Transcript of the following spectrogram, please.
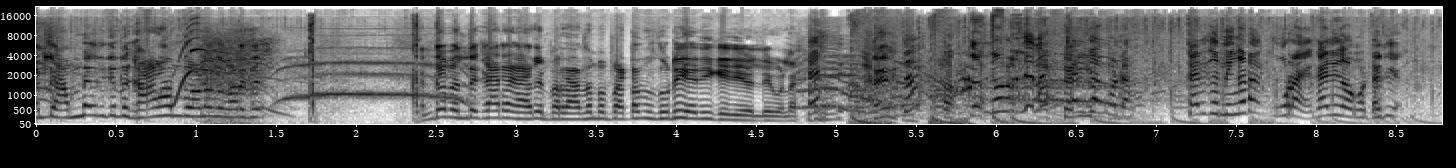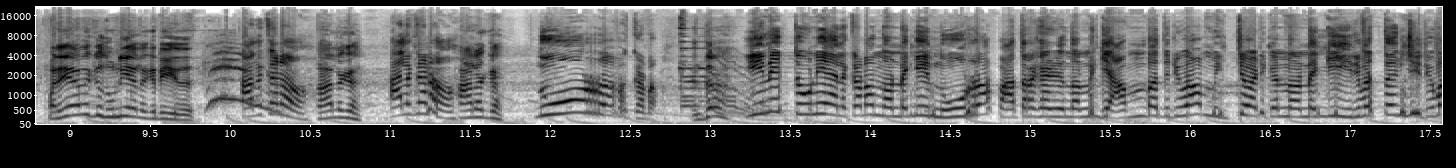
എന്റെ അമ്മ എനിക്കത് കാണാൻ പോണെന്ന് പറഞ്ഞ്. എന്റെ ബന്ധുക്കാരുടെ കാര്യം പറയാം. അതുമ്പോ പെട്ടെന്ന് തുണി കഴുകി കഴിയുമല്ലേ ഇവിടെ കഴുകങ്ങോട്ട് കഴുക കഴുകങ്ങോട്ട് മര്യാദയ്ക്ക് തുണി അലക്കടി ഇത്. അലക്കണോ? അലക്ക്. അലക്കണോ? അലക്ക്. നൂറ് രൂപ വെക്കണം. എന്താ? ഇനി തുണി അലക്കണം എന്നുണ്ടെങ്കിൽ നൂറ് രൂപ പാത്രം കഴിയുന്നുണ്ടെങ്കിൽ അമ്പത് രൂപ മിറ്റം അടിക്കണമെന്നുണ്ടെങ്കിൽ ഇരുപത്തഞ്ച് രൂപ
